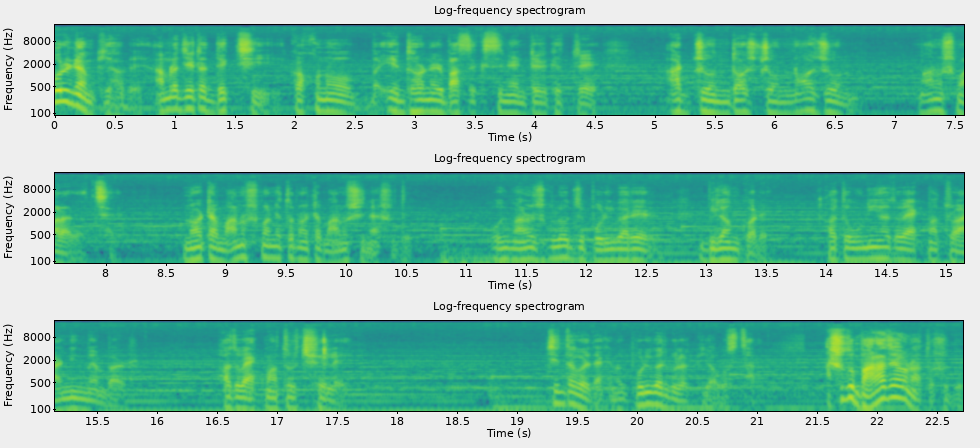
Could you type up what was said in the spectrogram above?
পরিণাম কি হবে? আমরা যেটা দেখছি, কখনো এর ধরনের বাস অ্যাক্সিডেন্টের ক্ষেত্রে আটজন, দশজন নজন মানুষ মারা যাচ্ছে। নয়টা মানুষ মানে তো নয়টা মানুষই না শুধু। ওই মানুষগুলো যে পরিবারের বিলং করে, হয়তো উনি হয়তো একমাত্র আর্নিং মেম্বার হয়তো একমাত্র ছেলে। চিন্তা করে দেখেন, ওই পরিবারগুলোর কী অবস্থা? শুধু মারা যাও না তো শুধু।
